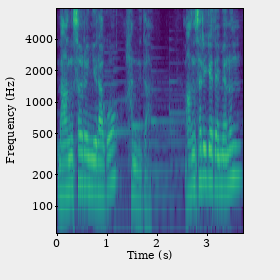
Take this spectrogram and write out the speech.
망설임이라고 합니다. 망설이게 되면은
